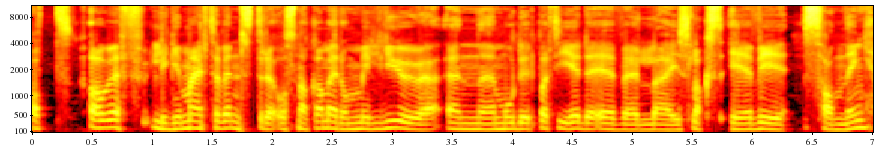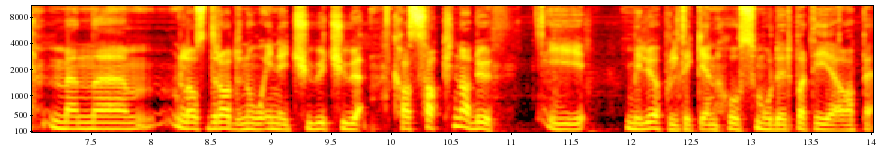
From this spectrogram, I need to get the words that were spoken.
At AUF ligger mer til venstre og snakker mer om miljøet enn moderpartiet, det er vel ei slags evig sanning. Men eh, la oss dra det nå inn i 2020. Hva savner du i miljøpolitikken hos moderpartiet Ap?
